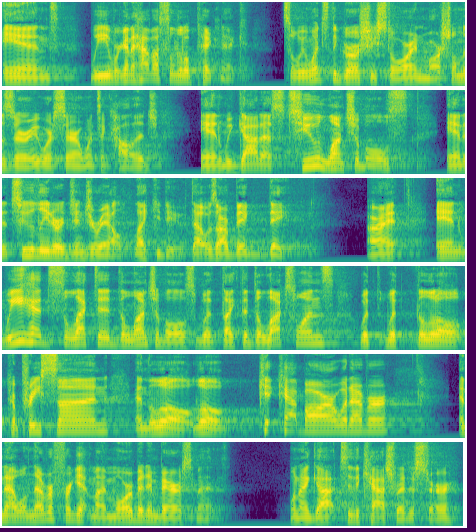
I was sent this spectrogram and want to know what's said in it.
And we were going to have us a little picnic. So we went to the grocery store in Marshall, Missouri, where Sarah went to college. And we got us two Lunchables and a two liter ginger ale, like you do. That was our big date. All right. And we had selected the Lunchables with like the deluxe ones with, with the little Capri Sun and the little, little Kit Kat bar or whatever. And I will never forget my morbid embarrassment when I got to the cash register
